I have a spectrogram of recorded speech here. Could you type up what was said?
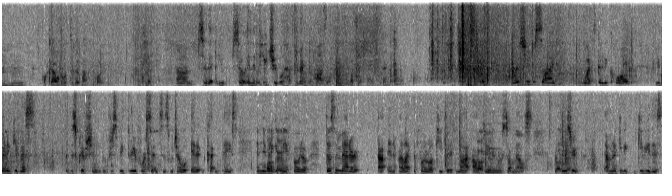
Mm-hmm. Okay, I'll go to the bank for it. Okay. Um, so that you, so in the future, we'll have direct deposit. Okay, thank you. Okay. Once you decide what it's gonna be called, you're gonna give us a description. It'll just be three or four sentences, which I will edit and cut and paste, and you're gonna give me a photo. Doesn't matter, uh, and if I like the photo, I'll keep it. If not, I'll Okay. do something else. But these are, Okay. I'm gonna give you, give you this.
